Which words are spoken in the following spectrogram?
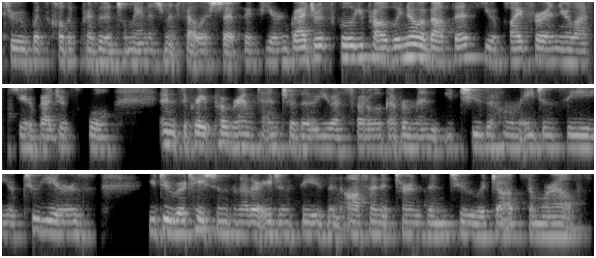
through what's called the presidential management fellowship. If you're in graduate school you probably know about this. You apply for it in your last year of graduate school and it's a great program to enter the us federal government. You choose a home agency you have two years you do rotations in other agencies and often it turns into a job somewhere else.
